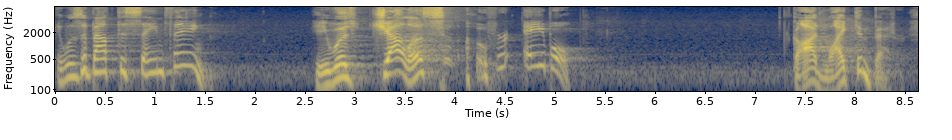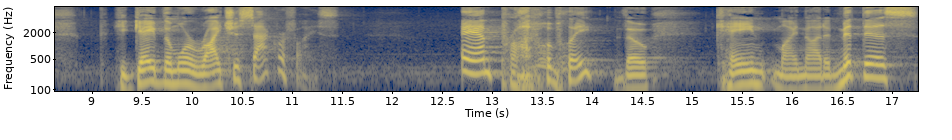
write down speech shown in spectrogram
it was about the same thing. He was jealous over Abel. God liked him better. He gave the more righteous sacrifice. And probably, though Cain might not admit this,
